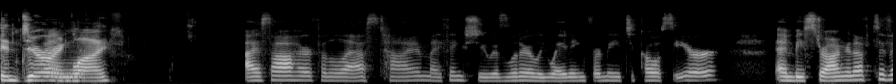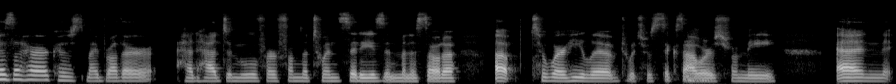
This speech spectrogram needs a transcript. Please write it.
Enduring when life. I saw her for the last time, I think she was literally waiting for me to go see her and be strong enough to visit her because my brother had had to move her from the Twin Cities in Minnesota up to where he lived, which was 6 Mhm. hours from me. And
